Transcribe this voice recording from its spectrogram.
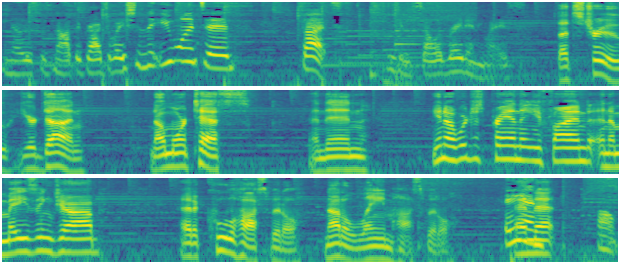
You know this is not the graduation that you wanted, but we can celebrate anyways. That's true. You're done. No more tests. And then, you know, we're just praying that you find an amazing job at a cool hospital, not a lame hospital. And, that oh,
